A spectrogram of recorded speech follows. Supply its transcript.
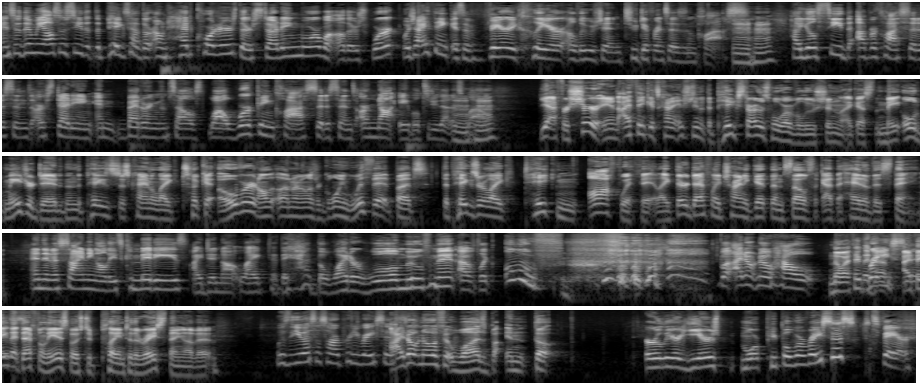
And so then we also see that the pigs have their own headquarters. They're studying more while others work, which I think is a very clear allusion to differences in class. Mm-hmm. How you'll see the upper class citizens are studying and bettering themselves, while working class citizens are not able to do that as Mm-hmm. well. Yeah, for sure. And I think it's kind of interesting that the pigs started this whole revolution. I guess the ma- old major did, and then the pigs just kind of like took it over, and all the other animals are going with it. But the pigs are like taking off with it. Like they're definitely trying to get themselves like at the head of this thing. And then assigning all these committees. I did not like that they had the whiter wool movement. I was like, oof. but I don't know how. No, I think that. I think that definitely is supposed to play into the race thing of it. Was the USSR pretty racist? I don't know if it was, but in the earlier years, more people were racist. It's fair.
